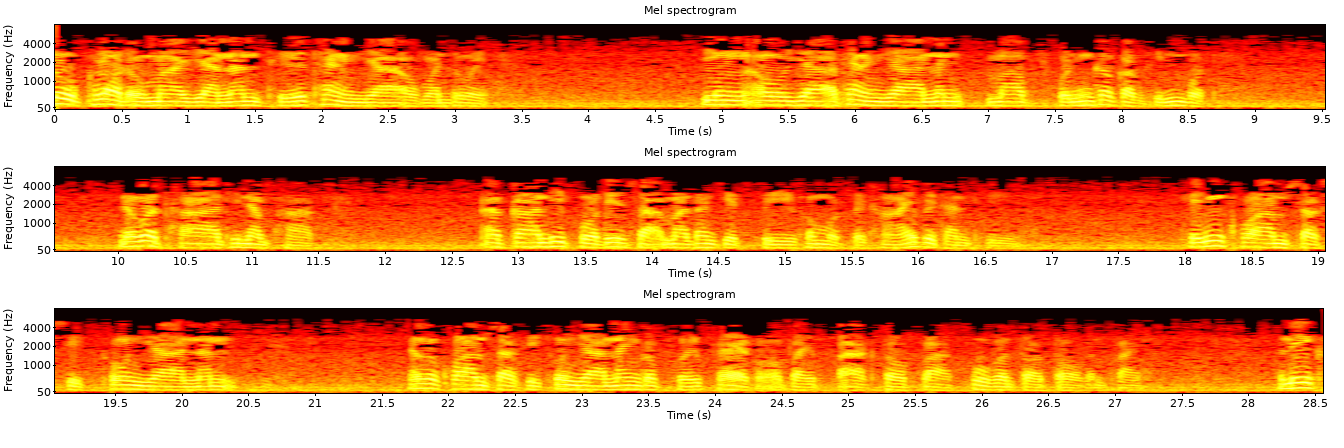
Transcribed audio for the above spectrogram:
ลูกคลอดออกมาอย่างนั้นถือแท่งยาออกมาด้วย จึงเอายาแท่งยานั้นมาผลเข้ากับหินบดแล้วก็ทาที่หน้าผาก อาการที่ปวดที่สะมาตั้งเจ็ดปีก็หมดไปหายไปทันที เห็นความศักดิ์สิทธิ์ของยานั้น แล้วก็ความศักดิ์สิทธิ์ของยานั้นก็เผยแพร่ออกไปปากต่อปากพูดกันต่อๆกันไป ทีนี้ใ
